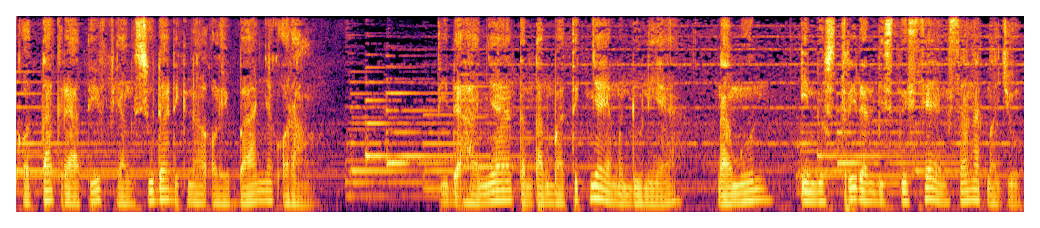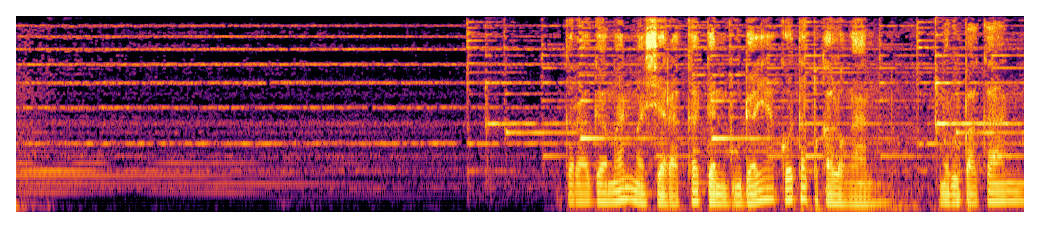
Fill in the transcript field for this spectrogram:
Kota kreatif yang sudah dikenal oleh banyak orang. Tidak hanya tentang batiknya yang mendunia Namun industri dan bisnisnya yang sangat maju. Keragaman masyarakat dan budaya kota Pekalongan merupakan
